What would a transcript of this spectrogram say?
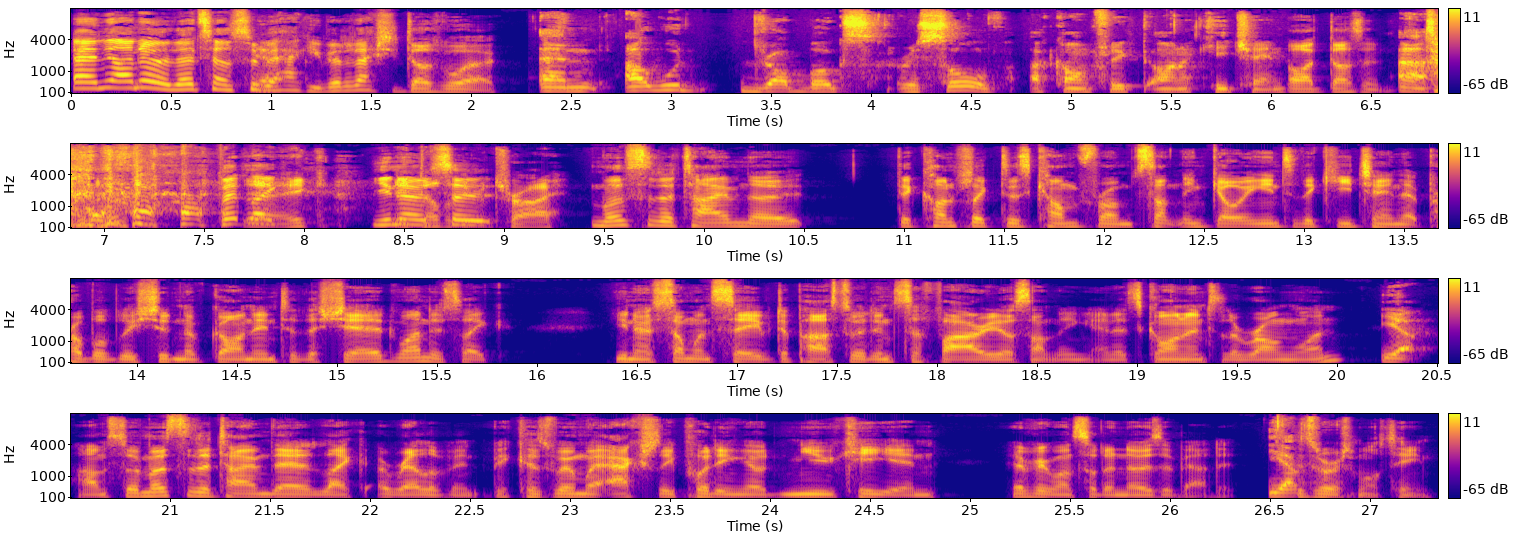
And I know that sounds super Yeah. hacky, but it actually does work. And how would Dropbox resolve a conflict on a keychain? Oh, it doesn't. Ah. but like yeah, it, you know, it doesn't so even try. most of the time though, the conflict has come from something going into the keychain that probably shouldn't have gone into the shared one. It's like, you know, someone saved a password in Safari or something and it's gone into the wrong one. yeah. Um, so most of the time they're like irrelevant because when we're actually putting a new key in, everyone sort of knows about it. Yeah. Because we're a small team.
